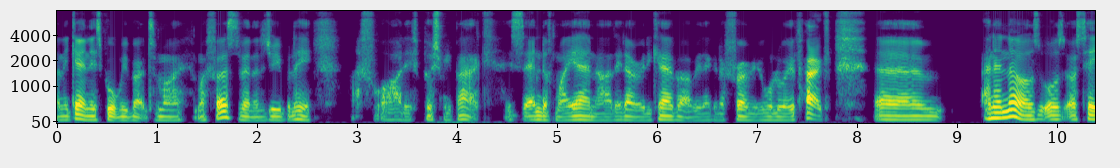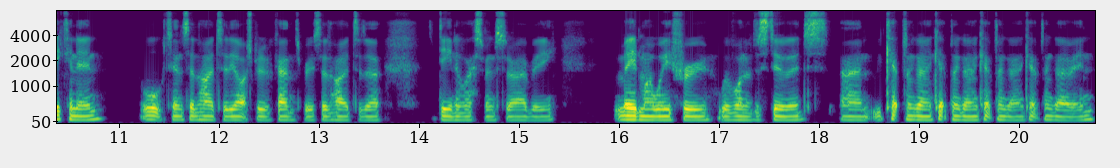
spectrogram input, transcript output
And again, this brought me back to my, my first event at the Jubilee. I thought, oh, they've pushed me back. It's the end of my year now. They don't really care about me. They're going to throw me all the way back. Um, and then, no, I was, I was, I was taken in, walked in, said hi to the Archbishop of Canterbury, said hi to the, the Dean of Westminster Abbey, made my way through with one of the stewards, and we kept on going, kept on going, kept on going, kept on going.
